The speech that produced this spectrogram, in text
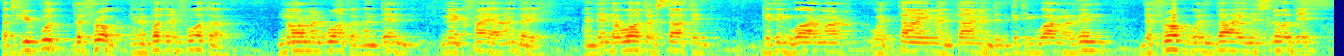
But if you put the frog in a bottle of water, normal water, and then make fire under it, and then the water started getting warmer with time and time and getting warmer, then the frog will die in a slow death.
